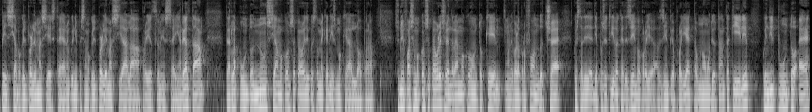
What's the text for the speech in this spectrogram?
pensiamo che il problema sia esterno, quindi pensiamo che il problema sia la proiezione in sé. In realtà, per l'appunto, non siamo consapevoli di questo meccanismo che è all'opera. Se noi fossimo consapevoli ci renderemmo conto che a un livello profondo c'è questa diapositiva che ad esempio, ad esempio proietta un uomo di 80 kg, quindi il punto è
